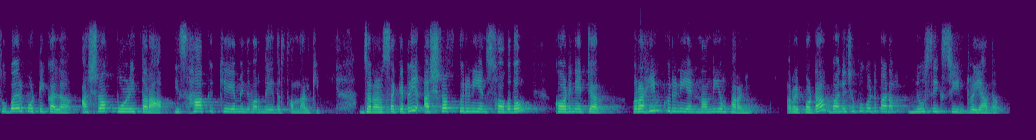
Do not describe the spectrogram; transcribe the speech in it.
Zubair Pottikkal Ashraf Poozhithara Ishaq K M എന്നിവർ നേതൃത്വം നൽകി. ജനറൽ സെക്രട്ടറി അഷ്റഫ് കുരുണിയൻ സ്വാഗതവും. കോർഡിനേറ്റർ റഹീം കുരുനിയൻ നന്ദിയും പറഞ്ഞു. Reporter Banuju Pookkottupadam news sixteen Riyadh.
